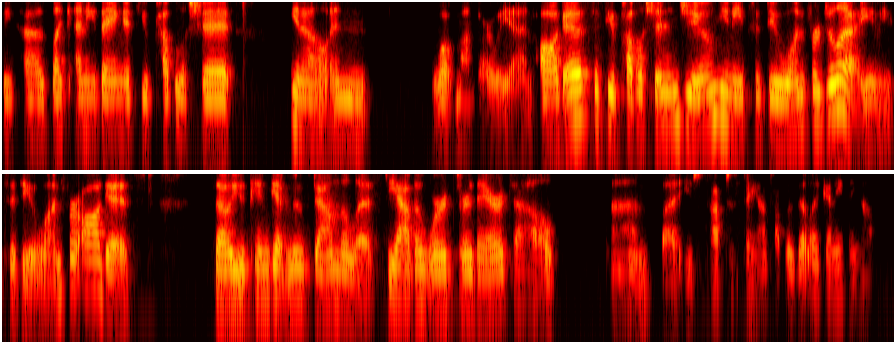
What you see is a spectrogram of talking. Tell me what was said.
because, like anything, if you publish it, you know, and what month are we in? August. If you publish it in June, you need to do one for July. You need to do one for August. So you can get moved down the list. Yeah, the words are there to help, um, but you just have to stay on top of it like anything else.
